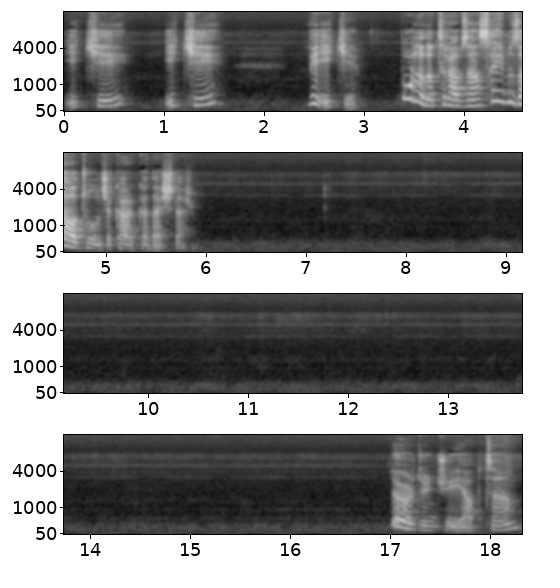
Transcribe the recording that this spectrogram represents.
2, 2 ve 2. Burada da trabzan sayımız 6 olacak arkadaşlar. Dördüncüyü yaptım.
